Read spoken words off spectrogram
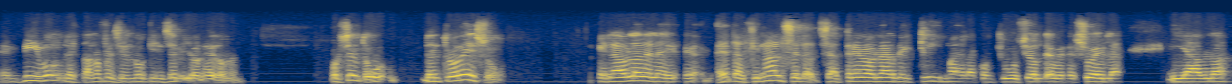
en vivo le están ofreciendo 15 millones de dólares. Por cierto, dentro de eso, él habla de la, eh, eh, al final se, se, atreve a hablar del clima, de la contribución de Venezuela y habla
